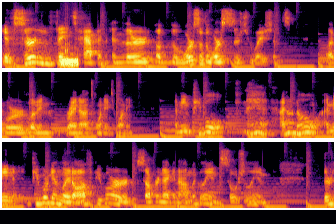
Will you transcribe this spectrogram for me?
if certain things happen and they're of the worst of the worst situations, like we're living right now in 2020, I mean, people, man, I don't know. I mean, people are getting laid off, people are suffering economically and socially and there,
